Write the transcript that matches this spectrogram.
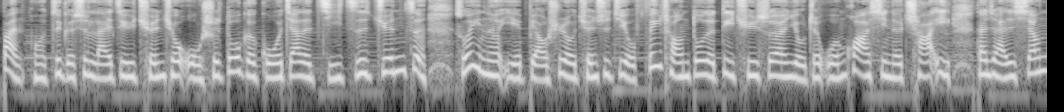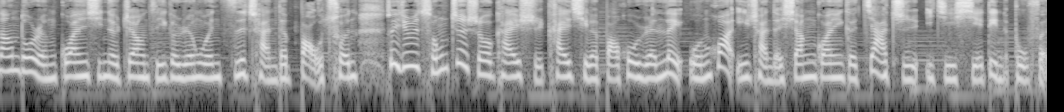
半哦，这个是来自于全球五十多个国家的集资捐赠，所以呢，也表示有全世界有。非常多的地区，虽然有着文化性的差异，但是还是相当多人关心的这样子一个人文资产的保存。所以，就是从这时候开始，开启了保护人类文化遗产的相关一个价值以及协定的部分。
